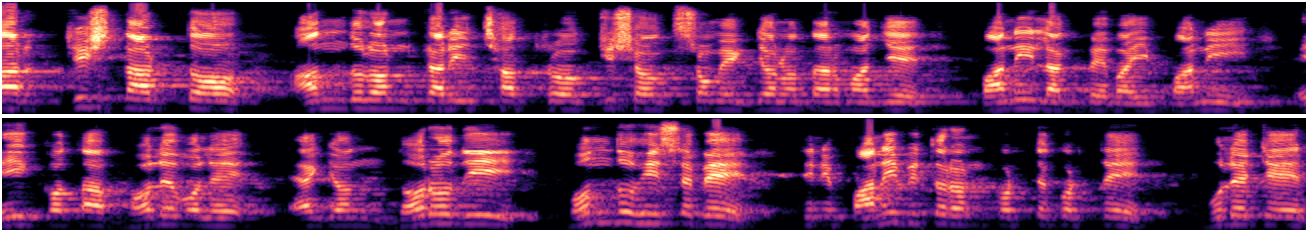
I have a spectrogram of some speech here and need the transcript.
আর তৃষ্ণার্ত আন্দোলনকারী ছাত্র, কৃষক, শ্রমিক জনতার মাঝে পানি লাগবে ভাই, পানি। এই কথা বলে বলে একজন দরদি বন্ধু হিসেবে তিনি পানি বিতরণ করতে করতে বুলেটের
